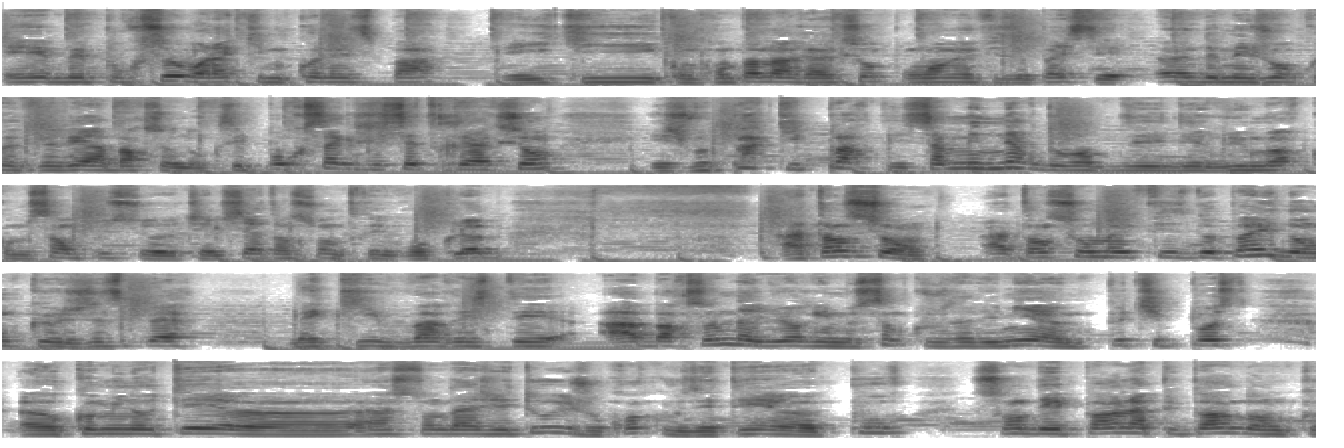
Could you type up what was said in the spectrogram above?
Et mais pour ceux voilà qui me connaissent pas et qui comprennent pas ma réaction, pour moi Memphis paille c'est un de mes joueurs préférés à Barcelone. Donc c'est pour ça que j'ai cette réaction et je veux pas qu'il parte. Et ça m'énerve de voir des, des, rumeurs comme ça. En plus euh, Chelsea, attention, très gros club. Attention, attention fils de paille, donc euh, j'espère mais qu'il va rester à Barcelone. D'ailleurs, il me semble que vous avez mis un petit post euh, communauté, euh, un sondage et tout, et je crois que vous étiez pour son départ la plupart, donc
